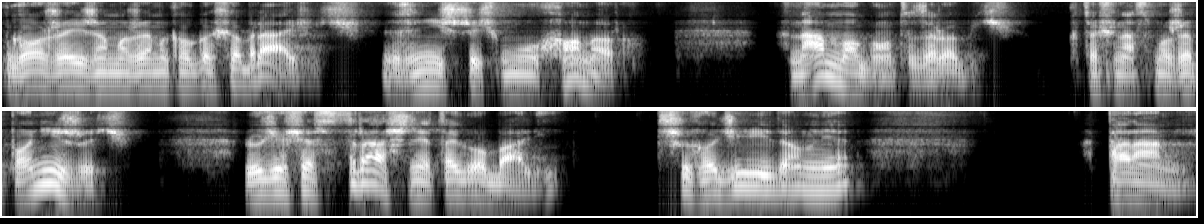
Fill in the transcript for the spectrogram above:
gorzej, że możemy kogoś obrazić, zniszczyć mu honor. Nam mogą to zrobić. Ktoś nas może poniżyć. Ludzie się strasznie tego bali. Przychodzili do mnie parami.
